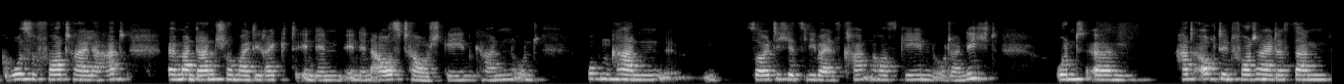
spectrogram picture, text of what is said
große Vorteile hat, wenn man dann schon mal direkt in den, in den Austausch gehen kann und gucken kann, sollte ich jetzt lieber ins Krankenhaus gehen oder nicht. Und ähm, hat auch den Vorteil, dass dann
